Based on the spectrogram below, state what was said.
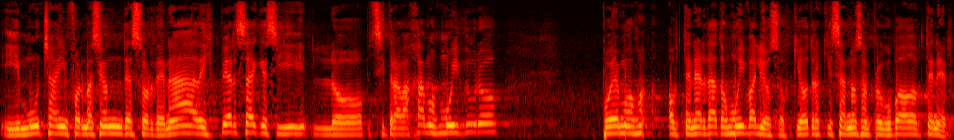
y mucha información desordenada, dispersa, que si, lo, si trabajamos muy duro podemos obtener datos muy valiosos que otros quizás no se han preocupado de obtener.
